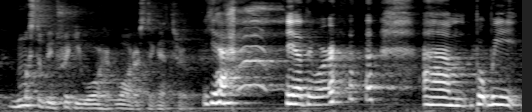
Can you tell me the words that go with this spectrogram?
It must have been tricky wa- waters to get through. Yeah, yeah, they were. um, but we,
